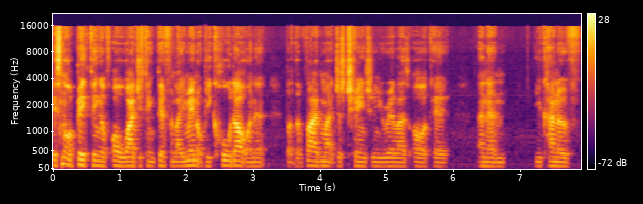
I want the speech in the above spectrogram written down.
it's not a big thing of oh why do you think different? Like you may not be called out on it, but the vibe might just change and you realize oh okay, and then you kind of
